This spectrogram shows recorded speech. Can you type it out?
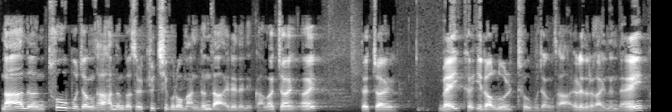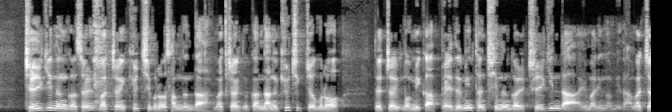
나는 to 부정사 하는 것을 규칙으로 만든다. 이래 되니까. 맞죠? 어이? 됐죠? make it a rule to 부정사. 이래 들어가 있는데, 즐기는 것을, 맞죠? 규칙으로 삼는다. 맞죠? 그러니까 나는 규칙적으로 됐죠? 뭡니까? 배드민턴 치는 걸 즐긴다 이 말인 겁니다. 맞죠?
